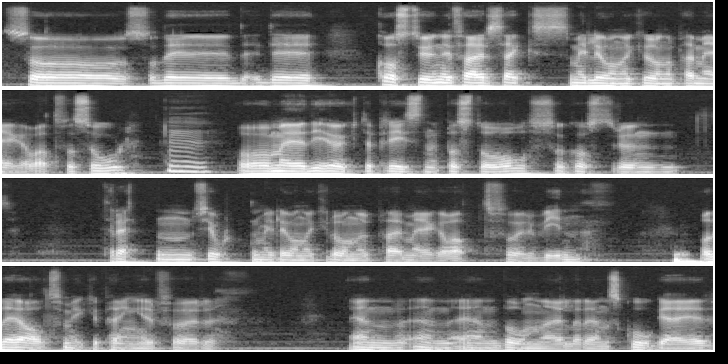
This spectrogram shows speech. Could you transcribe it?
så, så det, det, det kostar ungefär 6 miljoner kronor per megawatt för sol. Mm. Och med de ökade priserna på stål så kostar det rundt 13-14 miljoner kronor per megawatt för vind. Och det är allt för mycket pengar för en, en, en bonde eller en skogägare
